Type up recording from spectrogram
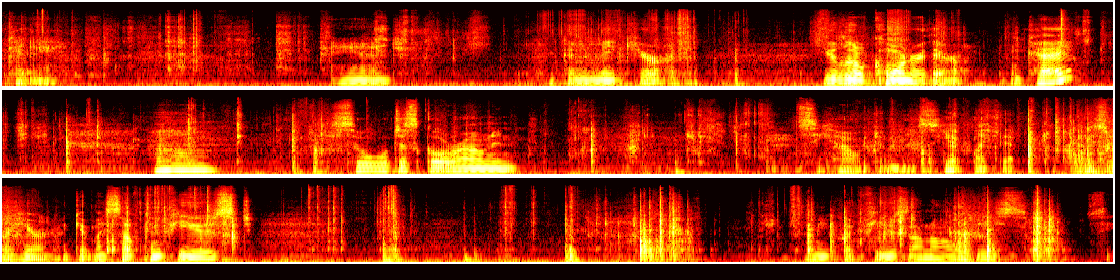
Okay. And you're going to make your your little corner there. Okay? Um, so we'll just go around and see how we're doing this. Yep, like that these right here. I get myself confused. Let me put fuse on all of these. See,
